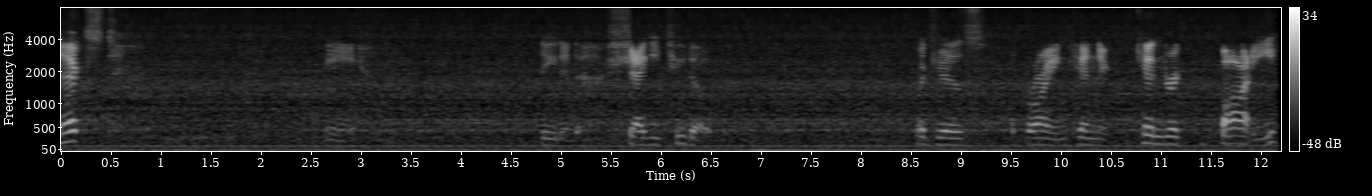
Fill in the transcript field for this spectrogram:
Next, the dated Shaggy Two Dope, which is a Brian Kendrick, Kendrick body.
